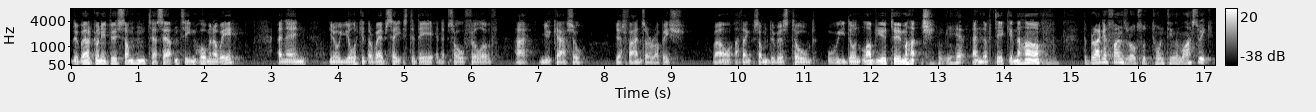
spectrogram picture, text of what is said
they were going to do something to a certain team home and away, and then you know you look at their websites today, and it's all full of ah, Newcastle. Their fans are rubbish. Well, I think somebody was told we don't love you too much, Yep. and they've taken the half. The Braga fans were also taunting them last week,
